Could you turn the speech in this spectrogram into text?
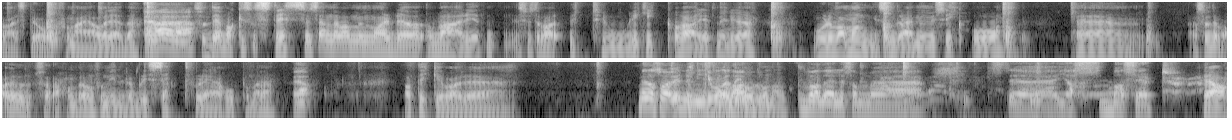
var språk for meg allerede. Ja, ja, ja. Så det var ikke så stress, syns jeg. Men det var bare det å være i et Jeg synes det var utrolig kick å være i et miljø hvor det var mange som drev med musikk, og eh, Altså, det var jo så handla jo om for min del å bli sett for det jeg holdt på med. da. ja. At det ikke var eh, Men odd one da. Var det liksom eh, jazzbasert? Ja,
